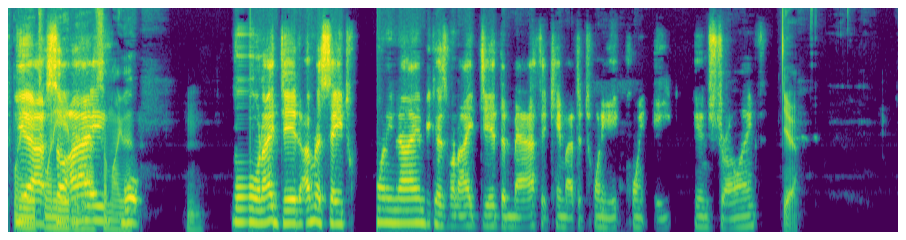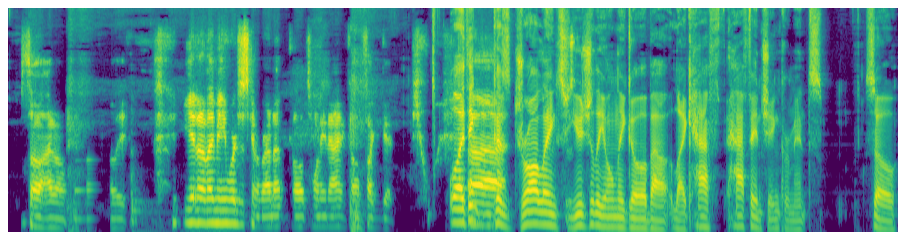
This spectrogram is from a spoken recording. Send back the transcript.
28, Yeah, 28 so I something like that. well, Hmm. well, when I did, I'm gonna say 29 because when I did the math, it came out to 28.8 inch draw length. Yeah. So I don't. Really. you know what I mean? We're just gonna run up and call it 29 and call it fucking good. Well, I think Uh, because draw lengths usually only go about like half half inch increments. So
